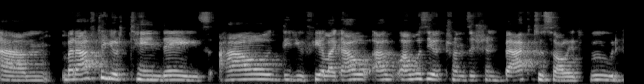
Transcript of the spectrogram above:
Um, but after your 10 days, how did you feel like how, how, how was your transition back to solid food?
